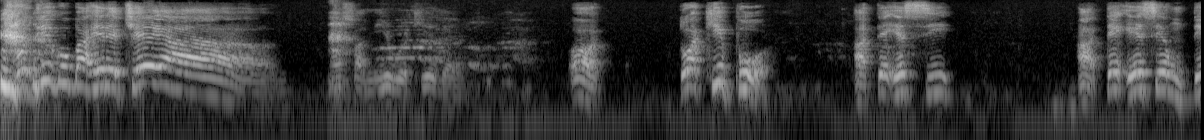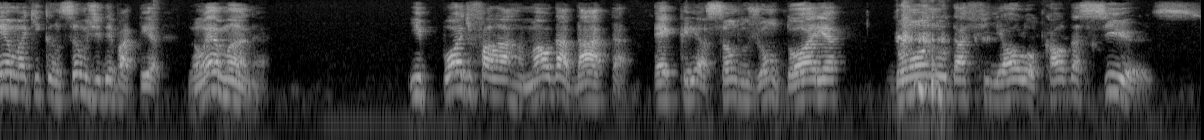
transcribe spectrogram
Rodrigo Barrerecheia! Nosso amigo aqui da. Ó, tô aqui, pô! Até esse. Até esse é um tema que cansamos de debater, não é, mana? E pode falar mal da data. É criação do João Dória, dono da filial local da Sears.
